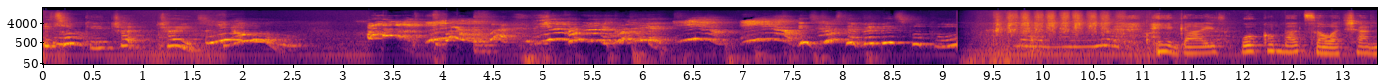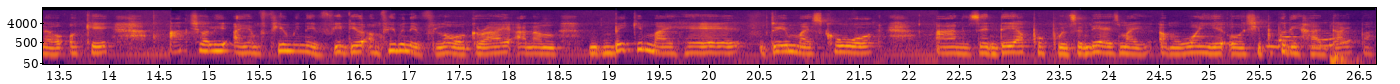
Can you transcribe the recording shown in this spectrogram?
It's okay. Try, try it. No. Come here, come here. It's just a baby's poo poo. Hey guys, welcome back to our channel. Okay, actually, I am filming a video. I'm filming a vlog, right? And I'm making my hair, doing my schoolwork. And Zendaya poo Zendaya is my um one year old. She put in her diaper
